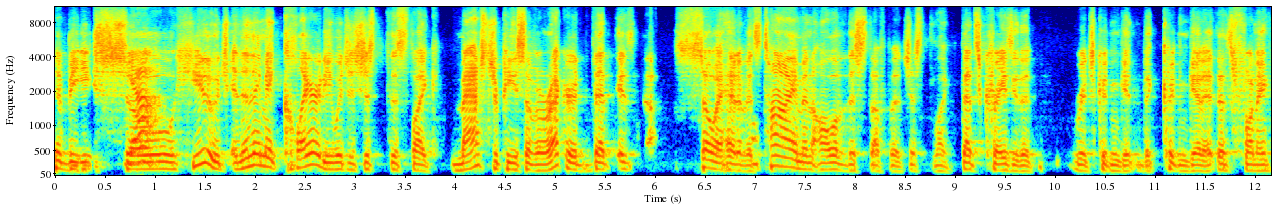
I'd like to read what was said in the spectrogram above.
to be so huge, and then they make Clarity, which is just this like masterpiece of a record that is so ahead of its time and all of this stuff. But just like that's crazy that Rich couldn't get that couldn't get it. That's funny.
